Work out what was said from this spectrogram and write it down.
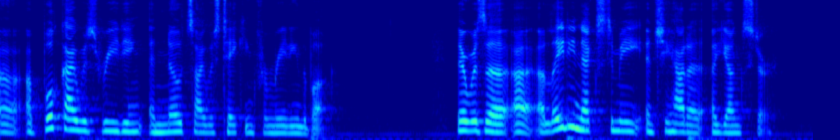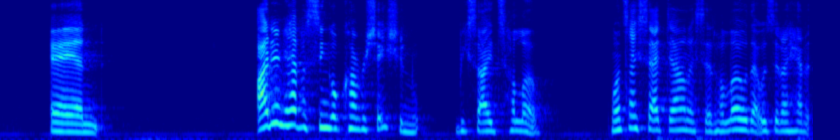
uh, a book I was reading and notes I was taking from reading the book. There was a, a, a lady next to me, and she had a, a youngster. And I didn't have a single conversation besides hello. Once I sat down, I said hello. That was it. I had it.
